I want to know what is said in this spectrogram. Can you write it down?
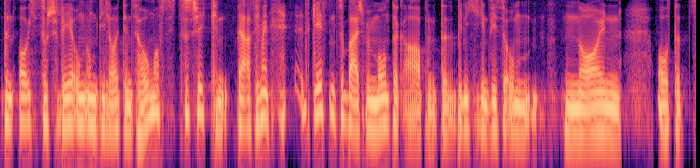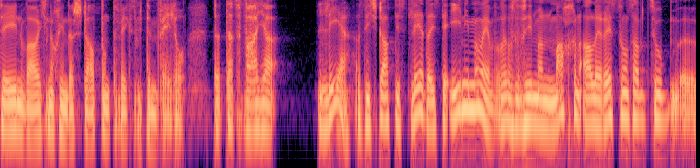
denn euch so schwer, um, um die Leute ins Homeoffice zu schicken? Ja, also ich meine, gestern zum Beispiel, Montagabend, da bin ich irgendwie so um neun oder zehn war ich noch in der Stadt unterwegs mit dem Velo. Das, das war ja leer. Also die Stadt ist leer, da ist ja eh nicht mehr. Was will man machen? Alle Restaurants haben zu. Äh,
